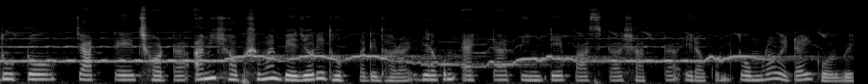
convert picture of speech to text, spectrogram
দুটো, চারটে, ছটা, আমি সবসময় বেজোরই ধূপকাঠি ধরাই। যেরকম একটা, তিনটে, পাঁচটা, সাতটা, এরকম। তোমরাও এটাই করবে।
